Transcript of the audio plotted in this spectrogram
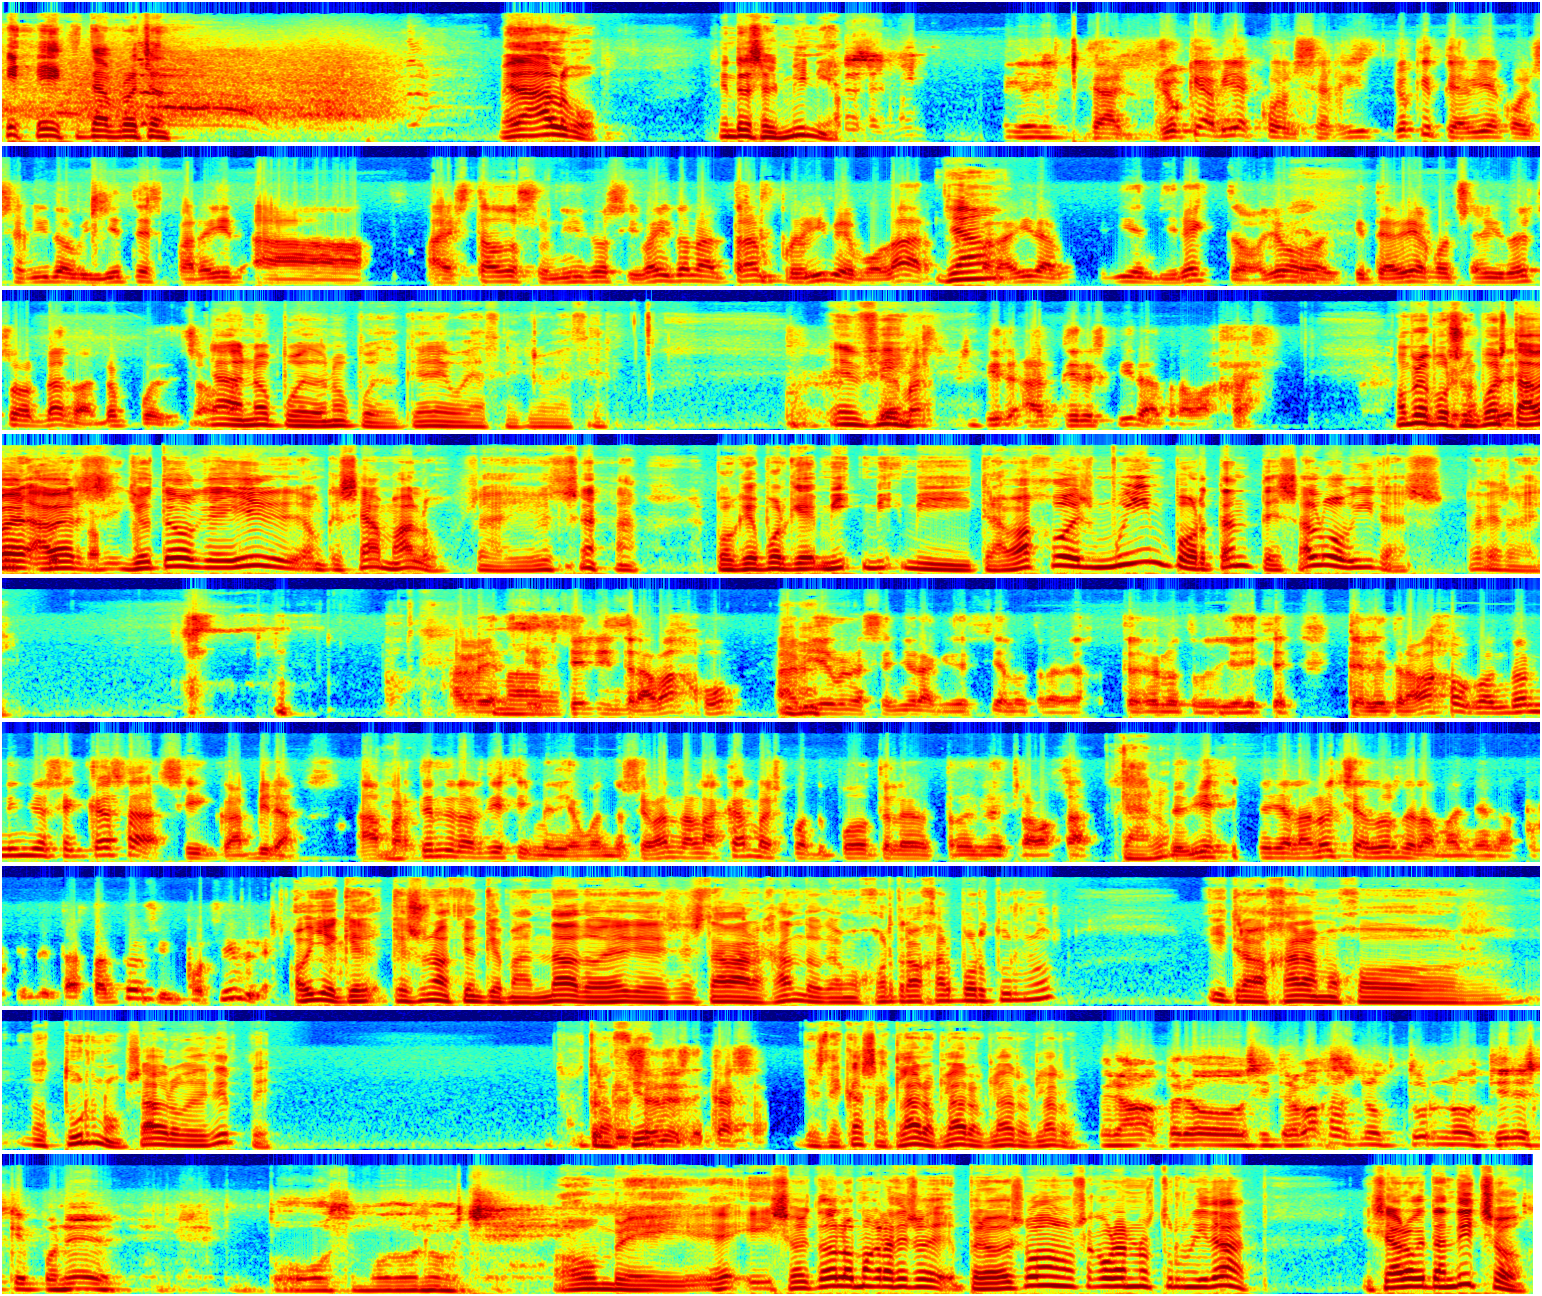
que te aprovechan. Me da algo. Sin WrestleMania. O sea, yo que había conseguido, yo que te había conseguido billetes para ir a, a Estados Unidos y va y Donald Trump prohíbe volar Ya. para ir a ver en directo. Yo que te había conseguido eso, nada, no puedes. ahora. Ya, no puedo, no puedo. ¿Qué le voy a hacer? ¿Qué le voy a hacer? En Y fin. además tienes que, ir a, tienes que ir a trabajar. Hombre, por supuesto, a ver, a ver, yo tengo que ir, aunque sea malo. O sea, yo- porque, porque mi, mi- mi trabajo es muy importante, salvo vidas, gracias a él. A ver, el teletrabajo, había una señora que decía el otro, el otro día, dice, ¿teletrabajo con dos niños en casa? Sí, mira, a partir de las diez y media, cuando se van a la cama es cuando puedo tele- teletrabajar. Claro. De diez y media a la noche a dos de la mañana, porque mientras tanto es imposible. Oye, que, que es una opción que me han dado, ¿eh? que se está barajando, que a lo mejor trabajar por turnos y trabajar a lo mejor nocturno, ¿sabes lo que decirte? Pero desde casa. Desde casa, claro, claro, claro, claro. Pero, pero si trabajas nocturno tienes que poner voz modo noche. Hombre, y, eh, y sobre todo lo más gracioso, pero eso vamos a cobrar nocturnidad. ¿Y sabes lo que te han dicho?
